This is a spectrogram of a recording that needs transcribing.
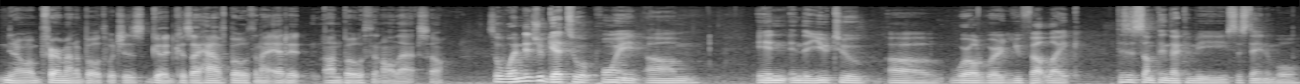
you know, a fair amount of both, which is good because I have both and I edit on both and all that. So So when did you get to a point um, in in the YouTube uh, world where you felt like this is something that can be sustainable?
